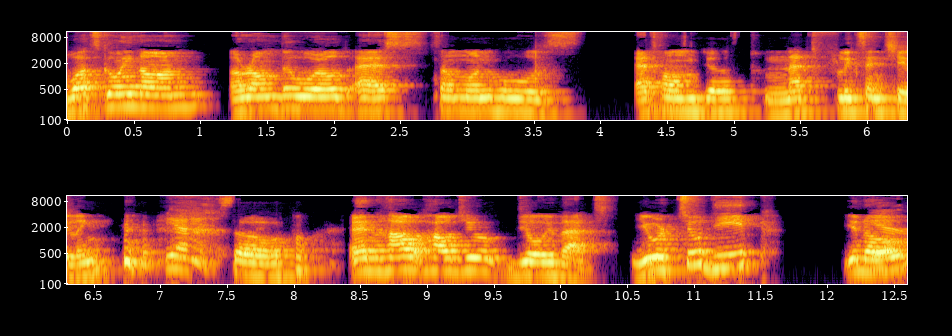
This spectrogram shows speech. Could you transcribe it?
what's going on around the world as someone who's at home just Netflix and chilling. Yeah. so, and how how do you deal with that? You were too deep, you know. Yeah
